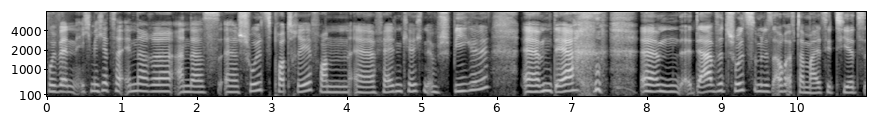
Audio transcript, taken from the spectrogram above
Wohl, wenn ich mich jetzt erinnere an das äh, Schulz-Porträt von äh, Feldenkirchen im Spiegel, ähm, der, ähm, da wird Schulz zumindest auch öfter mal zitiert,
